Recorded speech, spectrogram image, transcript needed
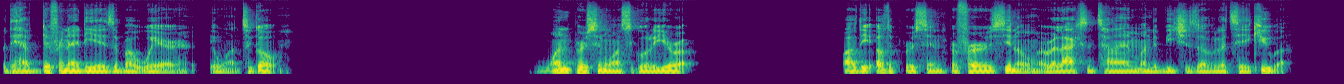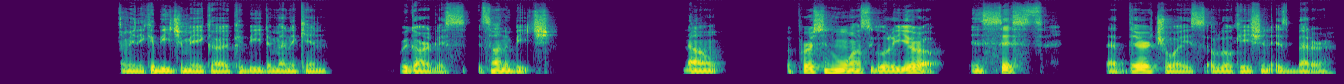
but they have different ideas about where they want to go. One person wants to go to Europe, while the other person prefers, you know, a relaxing time on the beaches of, let's say, Cuba. I mean, it could be Jamaica, it could be Dominican. Regardless, it's on the beach. Now, the person who wants to go to Europe insists that their choice of location is better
